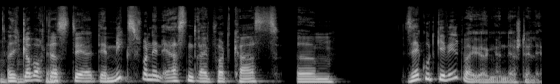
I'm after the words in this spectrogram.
Also ich glaube auch, ja. dass der, der Mix von den ersten drei Podcasts ähm, sehr gut gewählt war Jürgen an der Stelle.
